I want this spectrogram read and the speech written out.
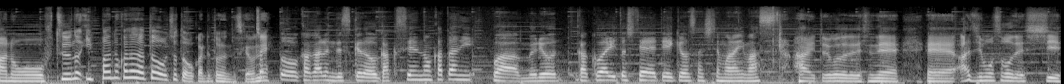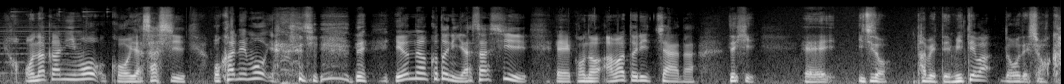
あのー普通の一般の方だとちょっとお金取るんですけどちょっねとかかるんですけど学生の方には無料学割として提供させてもらいます。はいということでですね、えー味もそうですしお腹にもこう優しいお金も優しい。ねいろんなことに優しい、えーこのアマトリチャーナぜひ、えー一度食べてみてはどうでしょうか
